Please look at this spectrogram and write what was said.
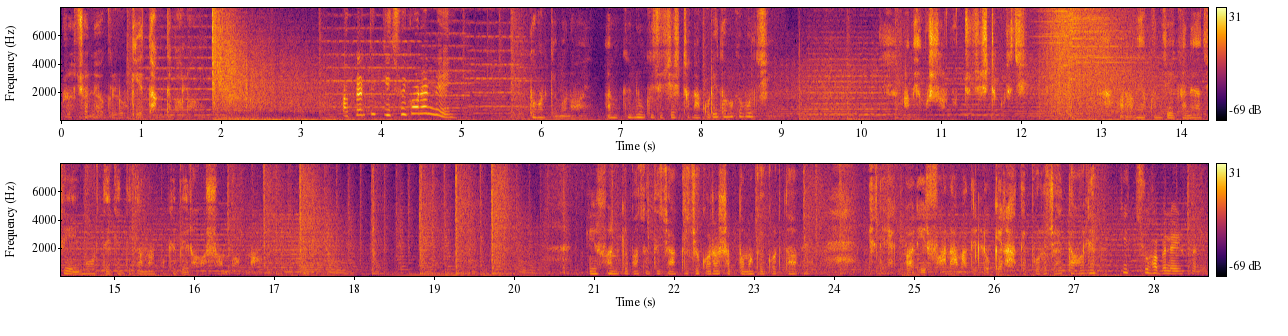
প্রয়োজনে ওকে লুকিয়ে থাকতে বলো। আপনার কি কিছুই করার নেই? তোমার কি মনে হয় আমি কোনো কিছু চেষ্টা না করেই তোমাকে বলছি? আমি আমার সর্বোচ্চ চেষ্টা করেছি। আর আমি এখন যেখানে আছি এই মুহূর্তে এখান থেকে আমার পক্ষে বের হওয়া সম্ভব না। ইরফানকে বাঁচাতে যা কিছু করার সব তোমাকে করতে হবে। একবার ইরফান আমাদের লোকের হাতে পড়ে যায় তাহলে কিচ্ছু হবে না ইরফানের।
